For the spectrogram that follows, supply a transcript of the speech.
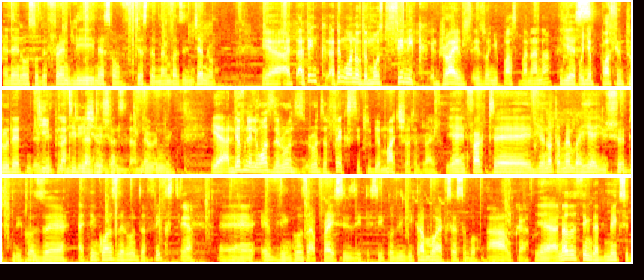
and then also the friendliness of just the members in general. Yeah, I, I think I think one of the most scenic drives is when you pass banana. Yes. When you're passing through the, The- tea the tea plantations, plantations. and, and everything. Yeah, and definitely once the roads roads are fixed, it will be a much shorter drive. Yeah, in fact, uh, if you're not a member here, you should because uh, I think once the roads are fixed, Yeah. uh, everything goes up, prices, etc., because we become more accessible. Ah, okay. Yeah, another thing that makes it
